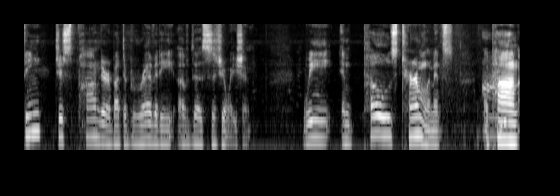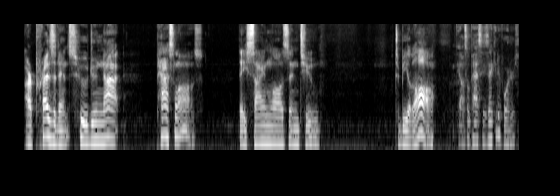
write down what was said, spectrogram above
think, just ponder about the brevity of the situation. We impose term limits upon our presidents who do not pass laws. They sign laws into to be a law. They also pass executive orders.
